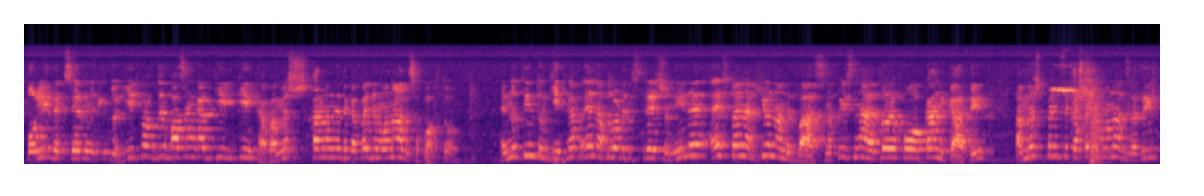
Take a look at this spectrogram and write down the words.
Πολλοί δεν ξέρουν τι είναι το GitHub, δεν βάζαν κάτι GitHub. Αμέσως χάνανε 15 μονάδες από αυτό. Ενώ τι είναι το GitHub, ένα απλό registration είναι έστω ένα αρχείο να ανεβάσεις. Να πεις Να, εδώ έχω κάνει κάτι, αμέσως παίρνεις 15 μονάδες. Δηλαδή,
